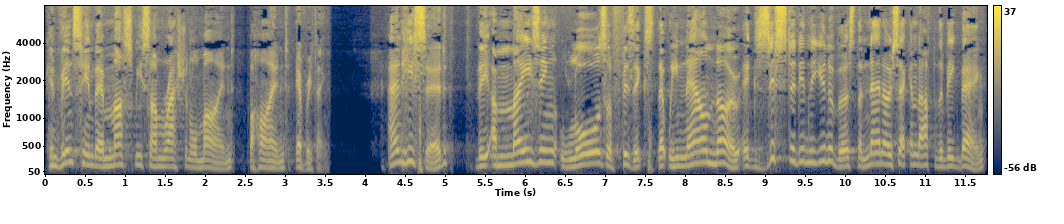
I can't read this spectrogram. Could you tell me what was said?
convince him there must be some rational mind behind everything. And he said the amazing laws of physics that we now know existed in the universe the nanosecond after the Big Bang,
